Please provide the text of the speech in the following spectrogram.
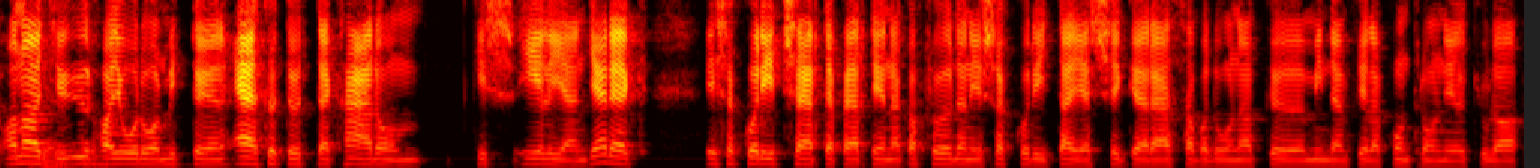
a nagy Igen. űrhajóról mit elkötöttek három kis alien gyerek, és akkor itt sertepertének a földön, és akkor így teljességgel rászabadulnak mindenféle kontroll nélkül a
